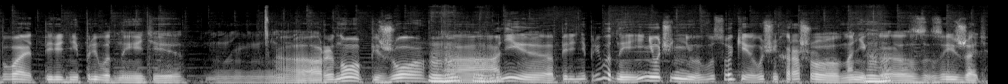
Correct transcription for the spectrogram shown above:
бывают переднеприводные эти Рено, Пежо, угу, а, угу. они переднеприводные и не очень высокие, очень хорошо на них угу. заезжать.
